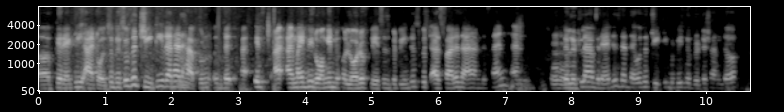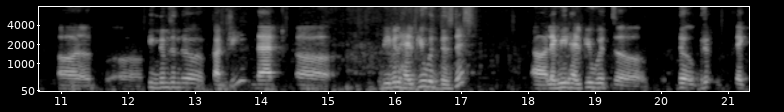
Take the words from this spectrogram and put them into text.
uh, correctly at all. So this was a treaty that had happened. That, uh, if I, I might be wrong in a lot of places between this, but as far as I understand, and the little I've read is that there was a treaty between the British and the uh, uh, kingdoms in the country that uh, we will help you with business. Uh, like we'll help you with uh, the like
